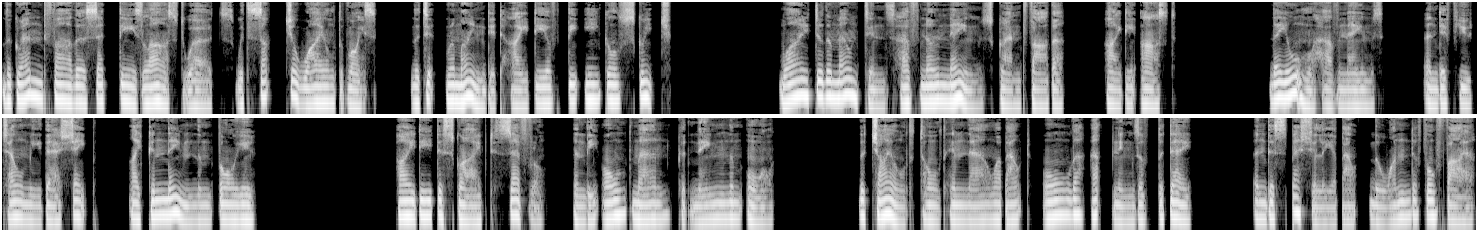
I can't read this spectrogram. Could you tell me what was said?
The grandfather said these last words with such a wild voice that it reminded Heidi of the eagle's screech. Why do the mountains have no names, grandfather? Heidi asked. They all have names, and if you tell me their shape, I can name them for you. Heidi described several, and the old man could name them all. The child told him now about all the happenings of the day, and especially about the wonderful fire.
